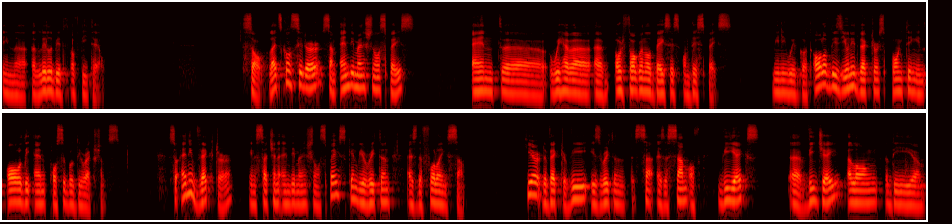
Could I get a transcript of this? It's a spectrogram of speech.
in a, a little bit of detail. So let's consider some n-dimensional space and uh, we have an orthogonal basis on this space, meaning we've got all of these unit vectors pointing in all the n possible directions. So any vector in such an n-dimensional space can be written as the following sum. Here the vector v is written as a sum of vx, uh, vj along the um,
